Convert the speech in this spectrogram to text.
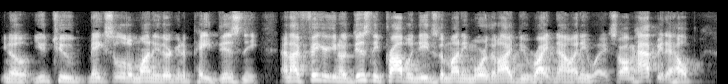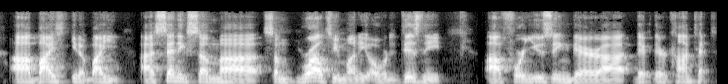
you know, YouTube makes a little money. They're going to pay Disney. And I figure, you know, Disney probably needs the money more than I do right now anyway. So I'm happy to help uh, by, you know, by uh, sending some uh, some royalty money over to Disney uh, for using their, uh, their their content.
